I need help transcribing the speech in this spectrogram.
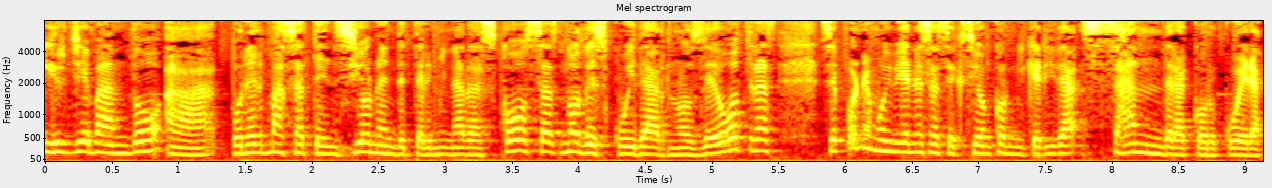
ir llevando a poner más atención en determinadas cosas, no descuidarnos de otras. Se pone muy bien esa sección con mi querida Sandra Corcuera.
